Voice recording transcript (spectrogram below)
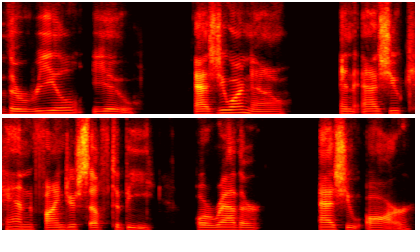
the real you, as you are now, and as you can find yourself to be, or rather, as you are,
